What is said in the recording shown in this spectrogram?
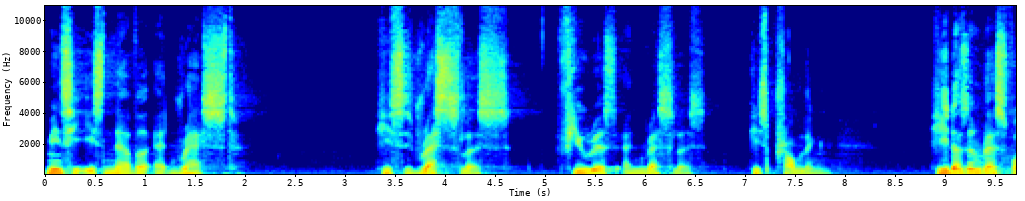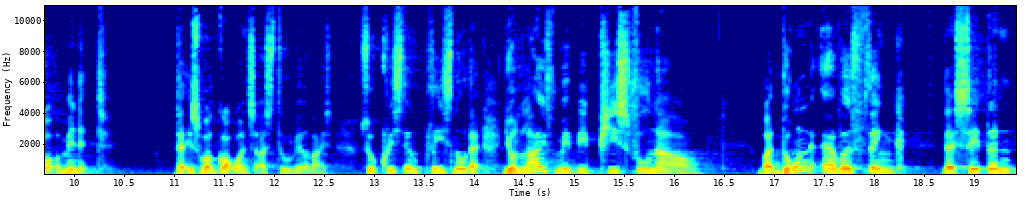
Means he is never at rest. He's restless, furious and restless. He's prowling. He doesn't rest for a minute. That is what God wants us to realize. So, Christian, please know that. Your life may be peaceful now, but don't ever think that Satan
